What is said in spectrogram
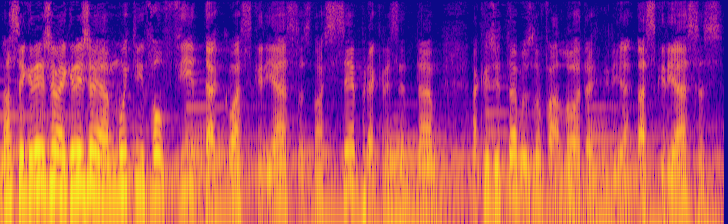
Nossa igreja é uma igreja muito envolvida com as crianças, nós sempre acrescentamos, acreditamos no valor das crianças,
